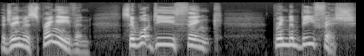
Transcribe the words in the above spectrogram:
A Dream of Spring, even. So, what do you think, Brynden B. Fish?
